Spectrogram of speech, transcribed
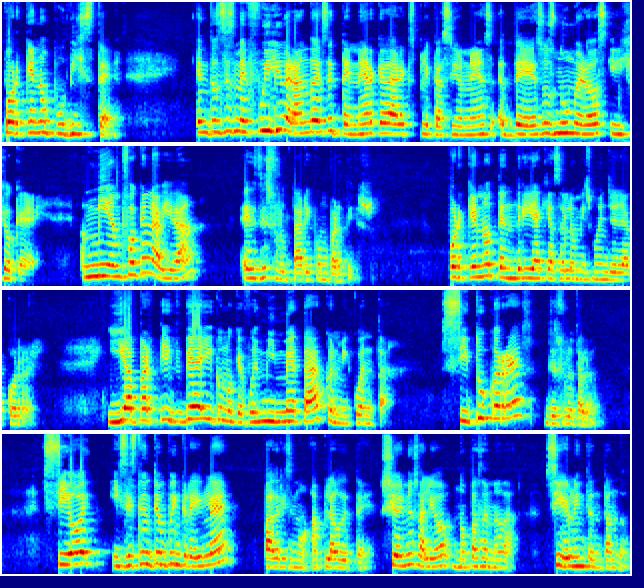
¿por qué no pudiste? Entonces me fui liberando de ese tener que dar explicaciones de esos números y dije, ok, mi enfoque en la vida es disfrutar y compartir. ¿Por qué no tendría que hacer lo mismo en Yaya Correr? Y a partir de ahí como que fue mi meta con mi cuenta. Si tú corres, disfrútalo. Si hoy hiciste un tiempo increíble, padrísimo, apláudete. Si hoy no salió, no pasa nada. Síguelo intentando.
